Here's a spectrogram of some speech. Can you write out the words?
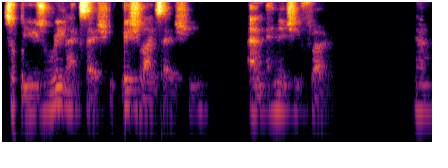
So we use relaxation, visualization, and energy flow. Yeah.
